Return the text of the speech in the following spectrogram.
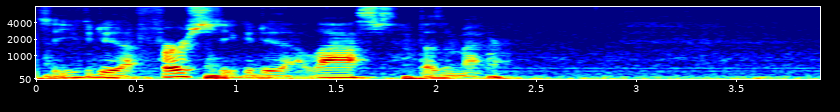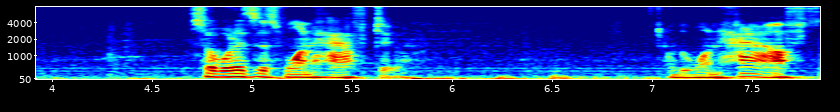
So you could do that first, you could do that last, it doesn't matter. So what does this 1 half do? The 1 half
